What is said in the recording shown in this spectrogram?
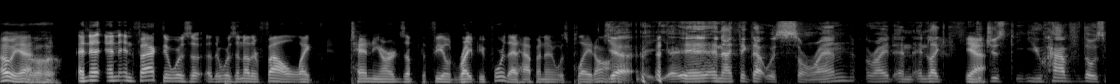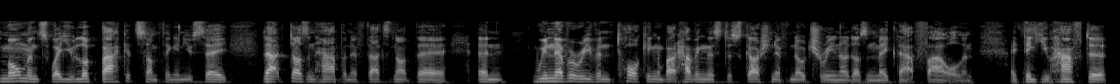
Oh yeah, Ugh. and and in fact there was a there was another foul like ten yards up the field right before that happened and it was played on. Yeah, yeah, and I think that was Saran, right? And and like Yeah. you just you have those moments where you look back at something and you say that doesn't happen if that's not there. And we're never even talking about having this discussion if Nocerino doesn't make that foul. And I think you have to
